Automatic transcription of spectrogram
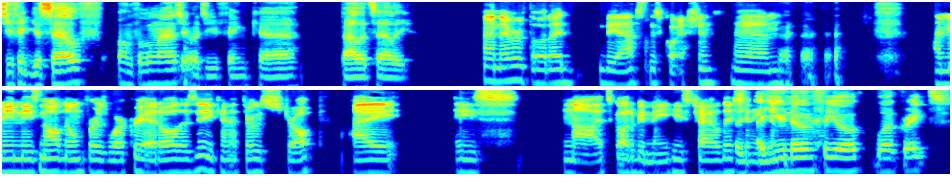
Do you think yourself on Football Manager, or do you think uh, Balotelli? I never thought I'd be asked this question. Um, I mean, he's not known for his work rate at all, is he? He kind of throws strop. I, he's nah. It's got to be me. He's childish. Are, he's are you known for your work rates?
